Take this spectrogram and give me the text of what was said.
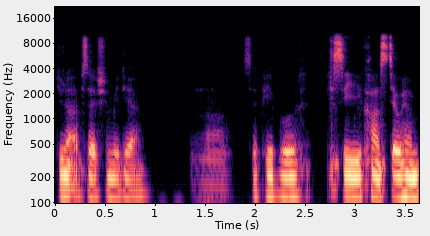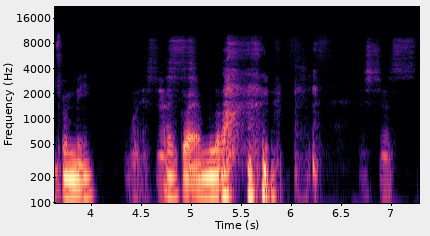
Do you not have social media? No. So people see you can't steal him from me. It's I've got him. Lo- It's just.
